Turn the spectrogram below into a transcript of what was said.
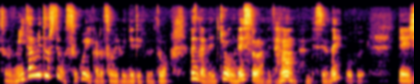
その見た目としてもすごいからそういう風に出てくると、なんかね、今日もレストランで頼んだんですよね、僕。で、一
